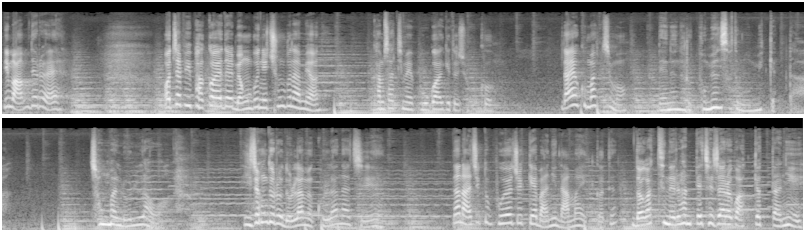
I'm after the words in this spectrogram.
네 마음대로 해. 어차피 바꿔야 될 명분이 충분하면 감사팀에 보고하기도 좋고 나야 고맙지 뭐. 내 눈으로 보면서도 못 믿겠다. 정말 놀라워. 이 정도로 놀라면 곤란하지. 난 아직도 보여줄 게 많이 남아 있거든. 너 같은 애를 한때 제자라고 아꼈다니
